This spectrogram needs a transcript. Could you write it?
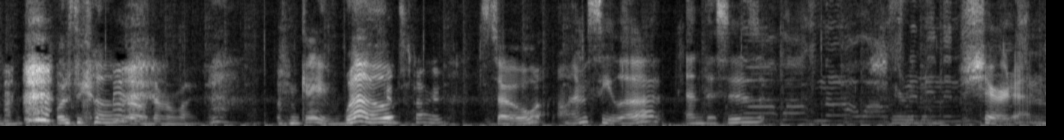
what is it called? Oh, never mind. Okay, well, Good start. so I'm Selah, and this is Sheridan. Sheridan.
